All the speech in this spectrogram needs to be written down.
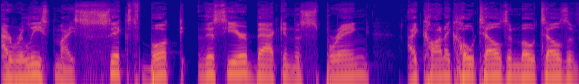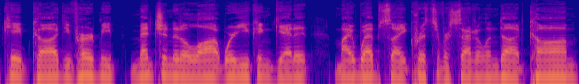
I released my sixth book this year back in the spring. Iconic Hotels and Motels of Cape Cod. You've heard me mention it a lot where you can get it. My website, ChristopherSetterlund.com.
